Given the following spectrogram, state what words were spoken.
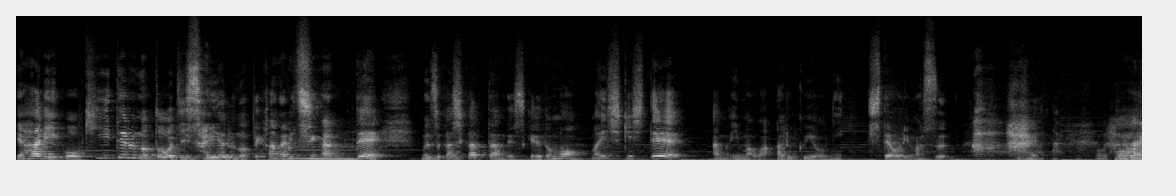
やはりこう聞いてるのと実際やるのってかなり違って難しかったんですけれども、まあ、意識してあの今は歩くようにしております。はいは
